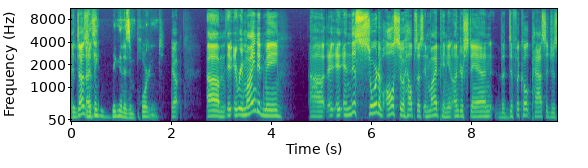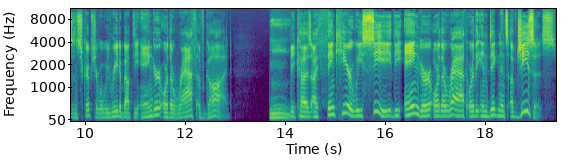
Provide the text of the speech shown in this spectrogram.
it doesn't. I think dignity is important. Yep. Um, it, it reminded me, uh, it- and this sort of also helps us, in my opinion, understand the difficult passages in Scripture where we read about the anger or the wrath of God. Mm. Because I think here we see the anger or the wrath or the indignance of Jesus.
